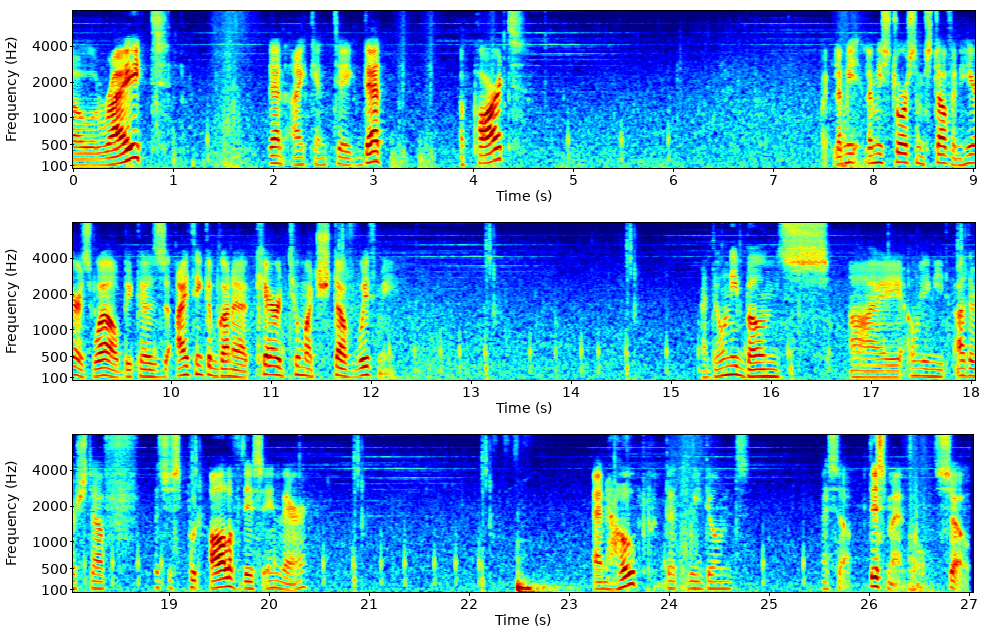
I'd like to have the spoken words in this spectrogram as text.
Alright. Then I can take that apart. Wait, let me let me store some stuff in here as well because I think I'm gonna carry too much stuff with me. I don't need bones. I only need other stuff. Let's just put all of this in there. And hope that we don't mess up. Dismantle. So,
